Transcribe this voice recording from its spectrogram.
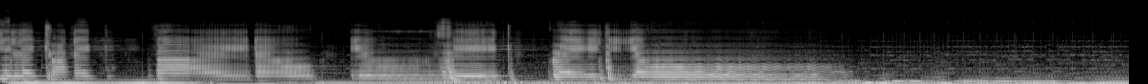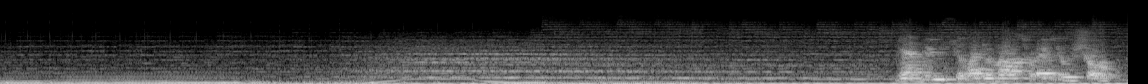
Electronic Vinyl Music Radio. Bienvenue sur Radio Mars Radio Show.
